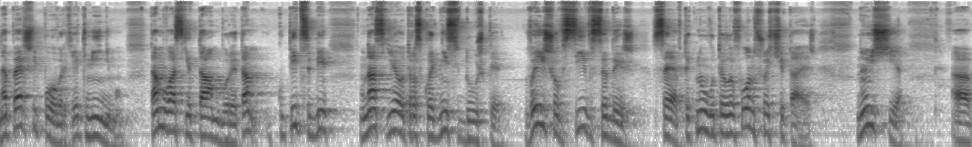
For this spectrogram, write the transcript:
На перший поверх, як мінімум. Там у вас є тамбури, там купіть собі. У нас є от розкладні сідушки. Вийшов, сів, сидиш. Все, втикнув у телефон, щось читаєш. Ну і ще. А,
